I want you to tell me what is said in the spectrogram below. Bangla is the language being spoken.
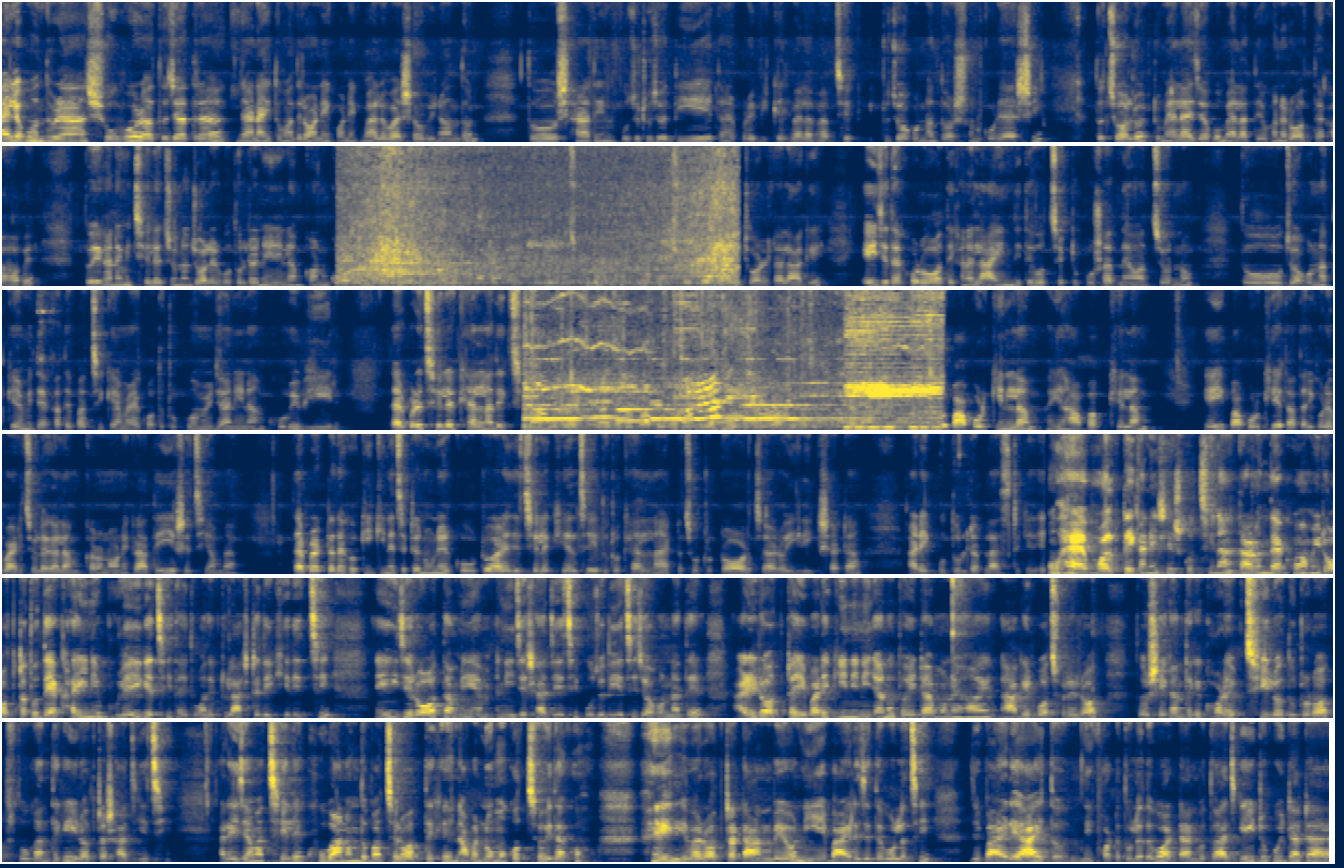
হ্যালো বন্ধুরা, শুভ রথযাত্রা। জানাই তোমাদের অনেক অনেক ভালোবাসা, অভিনন্দন। তো সারাদিন পুজো টুজো দিয়ে তারপরে বিকেলবেলা ভাবছি একটু জগন্নাথ দর্শন করে আসি। তো চলো একটু মেলায় যাব। মেলাতে ওখানে রথ দেখা হবে। তো এখানে আমি ছেলের জন্য জলের বোতলটা নিয়ে নিলাম, কারণ গরম জলের বোতলটা ক্যারি করি ওর জন্য। ছোটো জলটা লাগে। এই যে দেখো রথ, এখানে লাইন দিতে হচ্ছে একটু প্রসাদ নেওয়ার জন্য। তো জগন্নাথকে আমি দেখাতে পাচ্ছি ক্যামেরায় কতটুকু আমি জানি না, খুবই ভিড়। তারপরে ছেলের খেলনা দেখছিলাম, দুটো একটা, তারপর পাঁপড় ভাজা খেলাম পাপড় ভাজা দুটো পাঁপড় কিনলাম, এই হাফ হাফ খেলাম। এই পাঁপড় খেয়ে তাড়াতাড়ি করে বাড়ি চলে গেলাম, কারণ অনেক রাতেই এসেছি আমরা। তারপর একটা দেখো কি কিনেছে? একটা নুনের কৌটো আর এই যে ছেলে খেলছে, এই দুটো খেলনা, একটা ছোট টর্চ আর ওই রিক্সাটা আর এই পুতুলটা প্লাস্টিকের। ও হ্যাঁ ভল্গটা এখানেই শেষ করছি না, কারণ দেখো আমি রথটা তো দেখাইনি, ভুলেই গেছি, তাই তোমাদের একটু লাস্টে দেখিয়ে দিচ্ছি। এই যে রথ আমি, নিজে সাজিয়েছি, পুজো দিয়েছি জগন্নাথের, আর এই রথটা এবারে কিনিনি, জানো তো? এটা মনে হয় আগের বছরের রথ, তো সেখান থেকে ঘরে ছিল দুটো রথ, তো ওখান থেকে এই রথটা সাজিয়েছি। আর এই যে আমার ছেলে খুব আনন্দ পাচ্ছে রথ দেখে, আবার নোমো করছে ওই দেখো। এই এবার রথটা টানবেও নিয়ে বাইরে যেতে বলেছি যে বাইরে আয়, তো ফটো তুলে দেবো আর টানবো। তো আজকে এইটুকুই, টাটা।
